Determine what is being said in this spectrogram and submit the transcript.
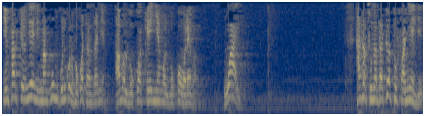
In fact wengine ni magumu kuliko ulivyokuwa tanzania ama ulivyokuwa kenya ama ulivyokuwa wherever why? Sasa tunatakiwa tufanyeje?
